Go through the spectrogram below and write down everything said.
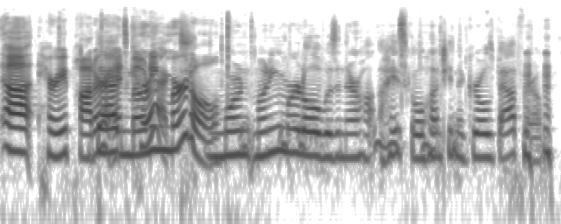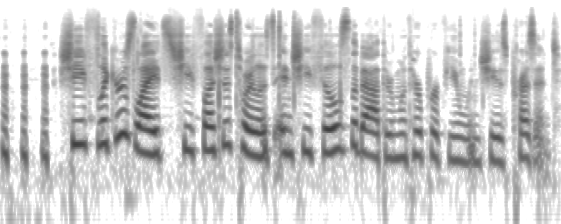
uh, Harry Potter that's and Moaning correct. Myrtle. Mo- Moaning Myrtle was in their high school hunting the girls' bathroom. she flickers lights, she flushes toilets, and she fills the bathroom with her perfume when she is present.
